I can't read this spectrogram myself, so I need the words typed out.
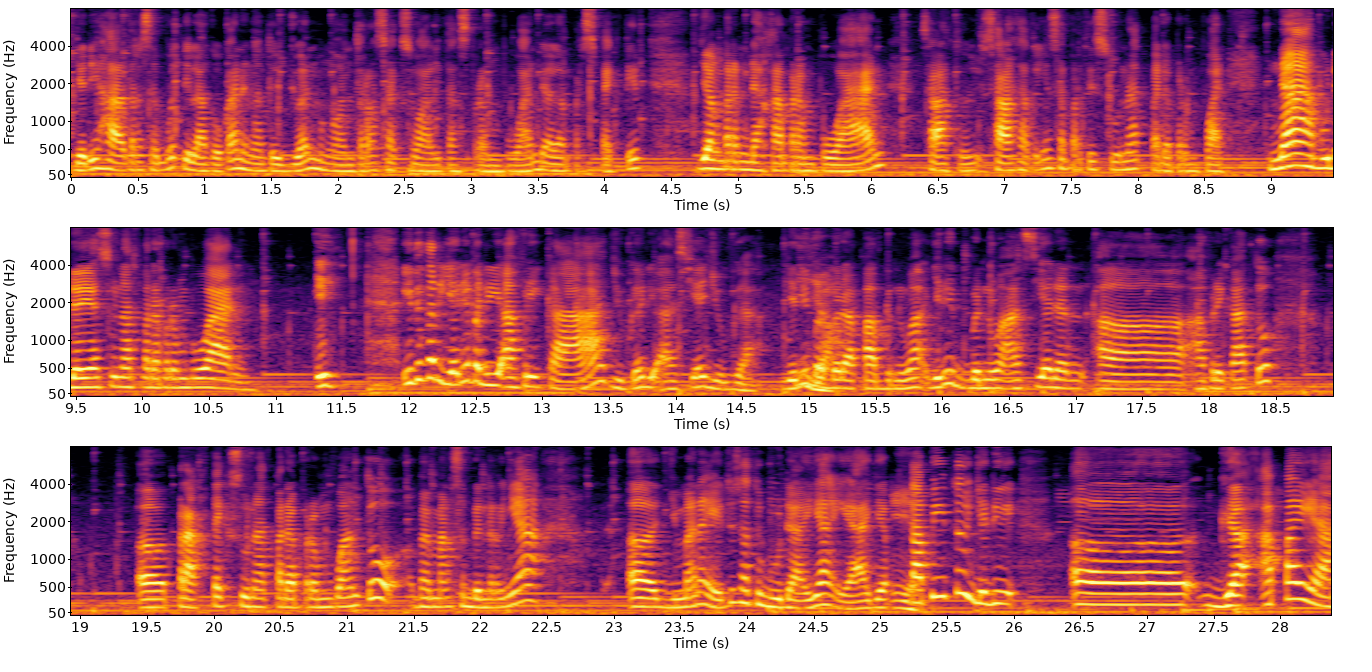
Jadi hal tersebut dilakukan dengan tujuan mengontrol seksualitas perempuan dalam perspektif yang merendahkan perempuan. Salah, satu- salah satunya seperti sunat pada perempuan. Nah, budaya sunat pada perempuan. Ih, itu terjadi pada di Afrika juga di Asia juga. Jadi Iya. beberapa benua, jadi benua Asia dan eh, Afrika tuh eh, praktek sunat pada perempuan tuh memang sebenarnya eh, gimana ya itu satu budaya ya. Ya, Iya. Tapi itu jadi eh, nggak apa ya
